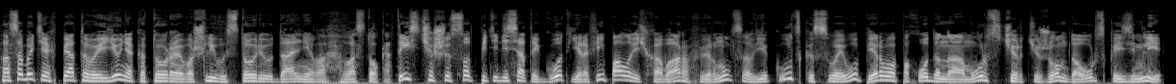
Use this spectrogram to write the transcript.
О событиях 5 июня, которые вошли в историю Дальнего Востока. 1650 год Ерофей Павлович Хабаров вернулся в Якутск из своего первого похода на Амур с чертежом Даурской земли,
